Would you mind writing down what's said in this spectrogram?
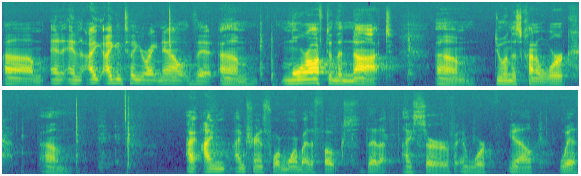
Um, and and I, I, can tell you right now that um, more often than not, um, doing this kind of work, um, I, am I'm, I'm transformed more by the folks that I serve and work, you know, with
